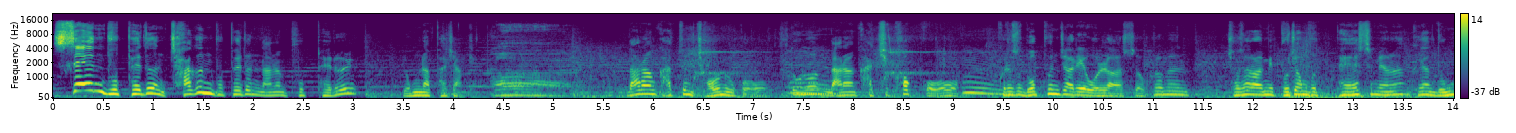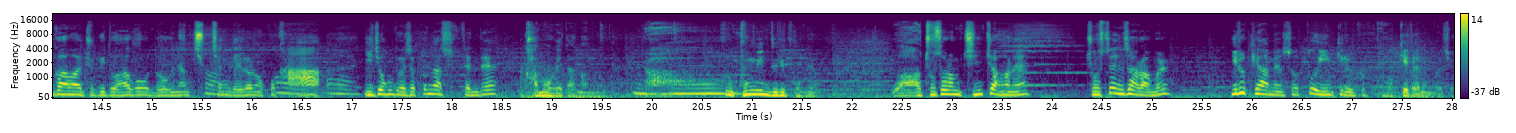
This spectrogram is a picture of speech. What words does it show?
센 부패든 작은 부패든 나는 부패를 용납하지 않겠다. 나랑 같은 전우고 또는 나랑 같이 컸고 그래서 높은 자리에 올라왔어. 그러면 저 사람이 부정부패했으면은 그냥 눈 감아주기도 하고 너 그냥 직책 내려놓고 가. 어. 이 정도에서 끝났을 텐데 감옥에다 넣는 거예요. 그럼 국민들이 보면 와 저 사람 진짜 하네. 저 센 사람을 이렇게 하면서 또 인기를 얻게 되는 거죠.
